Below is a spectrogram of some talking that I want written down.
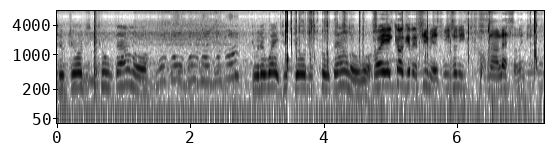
till George is cooled down, or Whoa, whoa, whoa, do we wait till George is cooled down, or what? Well, you got to give it a few minutes. We've only got an hour left, I think.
